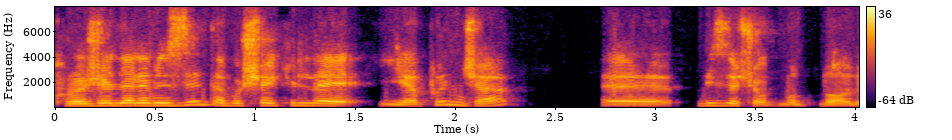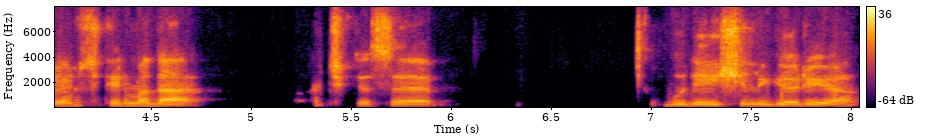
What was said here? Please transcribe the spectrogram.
Projelerimizi de bu şekilde yapınca e, biz de çok mutlu oluyoruz. Firma da açıkçası bu değişimi görüyor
